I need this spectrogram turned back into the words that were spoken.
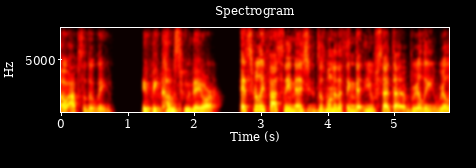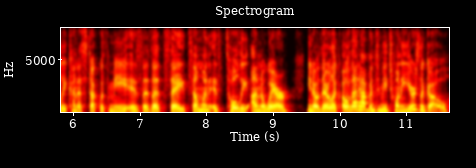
Oh, absolutely. It becomes who they are. It's really fascinating. There's one of the things that you've said that really, really kind of stuck with me is that let's say someone is totally unaware. You know, they're like, "Oh, that happened to me 20 years ago,"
